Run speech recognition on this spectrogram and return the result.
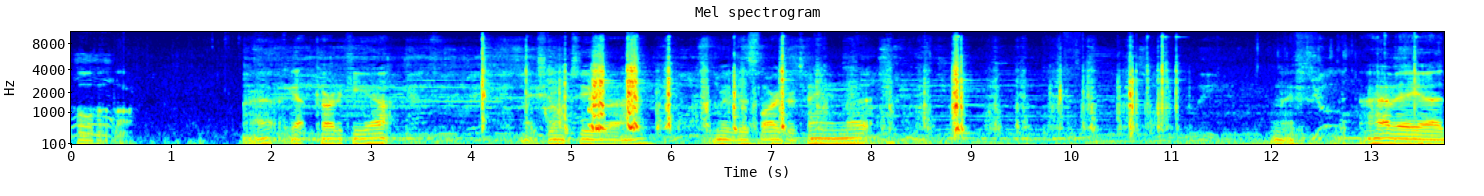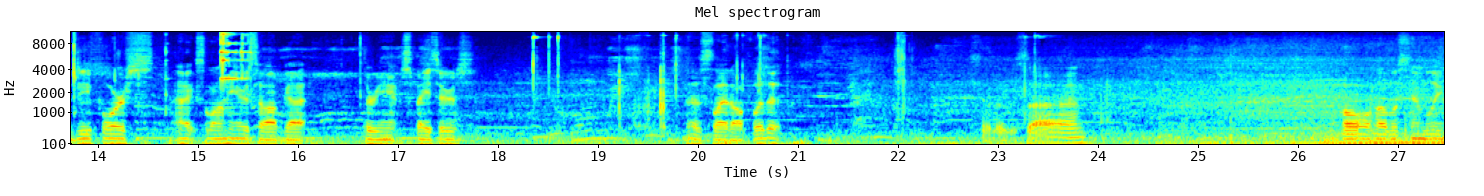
whole hub off. Alright, I got the cotter key out. Next you want to uh, remove this large retaining nut. I have a uh, G-Force axle on here, so I've got 3 inch spacers. That'll slide off with it. Set it aside. The whole hub assembly.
